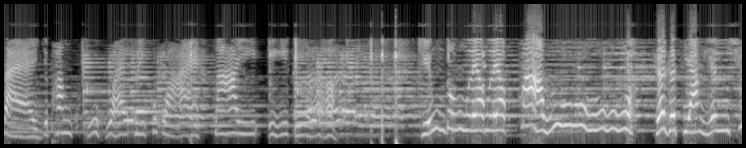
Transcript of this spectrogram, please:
在一旁哭坏没哭坏哪一个？惊动了了马武这个将英雄。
